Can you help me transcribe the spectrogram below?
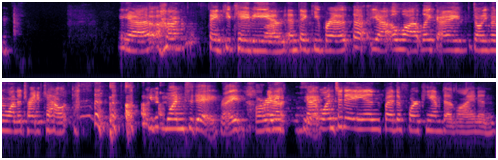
Yeah, thank you, Katie, and, and thank you, Brett. Uh, yeah, a lot. Like I don't even want to try to count. even one today, right? Already yeah, one got one today in by the 4 p.m. deadline, and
